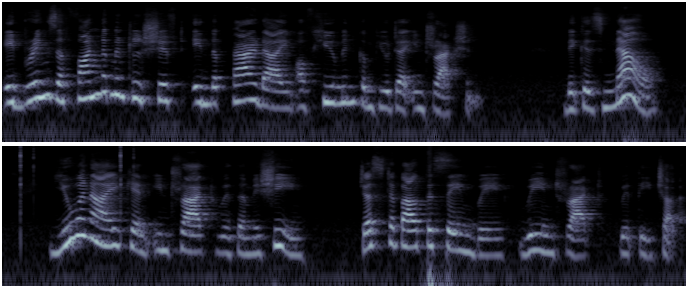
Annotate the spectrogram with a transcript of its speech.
It brings a fundamental shift in the paradigm of human computer interaction. Because now, you and I can interact with a machine just about the same way we interact with each other.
